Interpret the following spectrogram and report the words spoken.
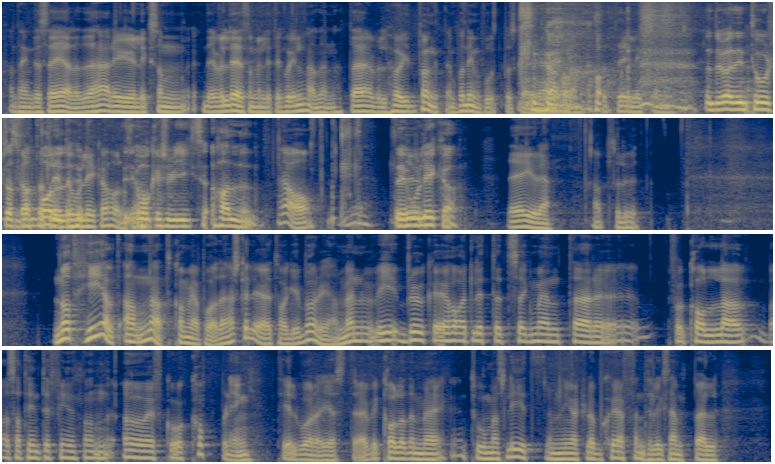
Jag tänkte säga det, det här är ju liksom, det är väl det som är lite skillnaden. Det här är väl höjdpunkten på din fotbollskarriär. Så att det är liksom du har din lite torsdagsfotboll olika håll. i. Åkersvikshallen. Ja, Det är Du- olika. det är ju det. Absolut. Något helt annat kom jag på. Det här skulle jag ha tagit i början. Men vi brukar ju ha ett litet segment där eh, för att kolla, bara så att det inte finns någon ÖFK-koppling till våra gäster. Vi kollade med Thomas Lidström, nya klubbchefen till exempel.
